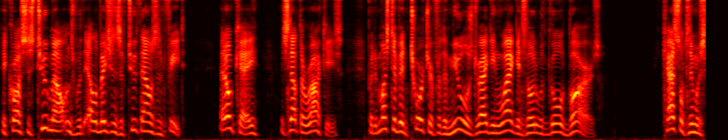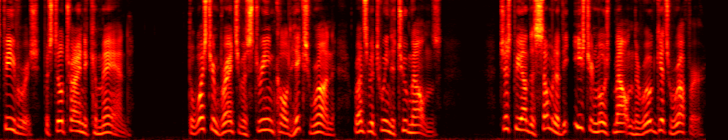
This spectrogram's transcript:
It crosses two mountains with elevations of 2,000 feet. And okay, it's not the Rockies, but it must have been torture for the mules dragging wagons loaded with gold bars. Castleton was feverish, but still trying to command. The western branch of a stream called Hicks Run runs between the two mountains. Just beyond the summit of the easternmost mountain, the road gets rougher.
